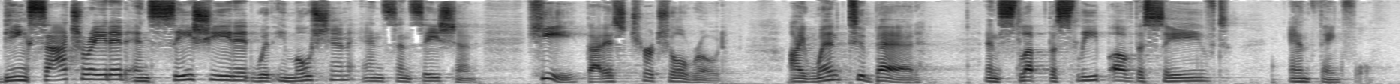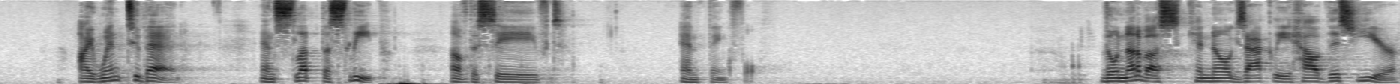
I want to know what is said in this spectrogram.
being saturated and satiated with emotion and sensation. He, that is Churchill, wrote, I went to bed and slept the sleep of the saved and thankful. I went to bed and slept the sleep of the saved and thankful. Though none of us can know exactly how this year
